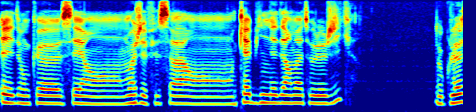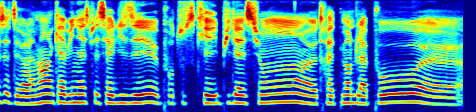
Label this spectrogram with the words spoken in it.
Et donc, euh, c'est en. Moi, j'ai fait ça en cabinet dermatologique. Donc là, c'était vraiment un cabinet spécialisé pour tout ce qui est épilation, euh, traitement de la peau, euh,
